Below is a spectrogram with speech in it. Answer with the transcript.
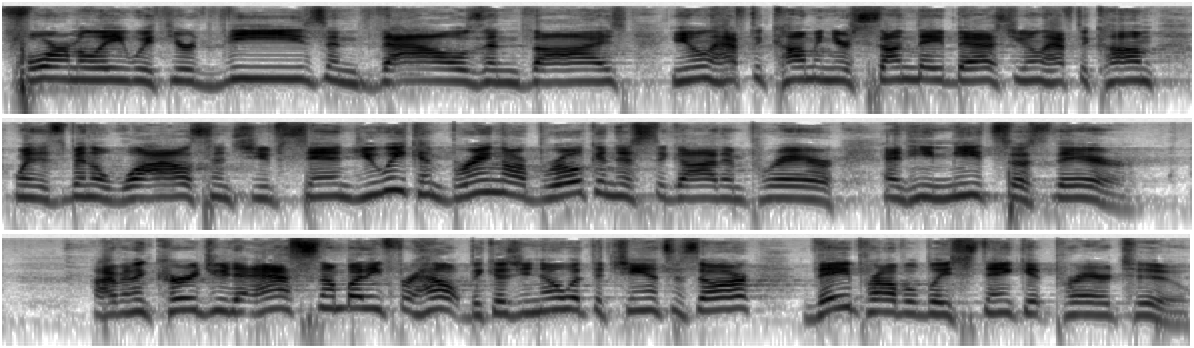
formally with your these and thous and thys. You don't have to come in your Sunday best. You don't have to come when it's been a while since you've sinned. You, we can bring our brokenness to God in prayer, and He meets us there. I would encourage you to ask somebody for help because you know what the chances are? They probably stink at prayer too.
